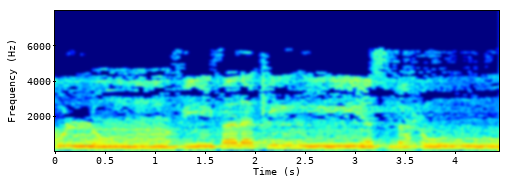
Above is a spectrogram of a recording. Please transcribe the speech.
كل في فلك يسبحون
